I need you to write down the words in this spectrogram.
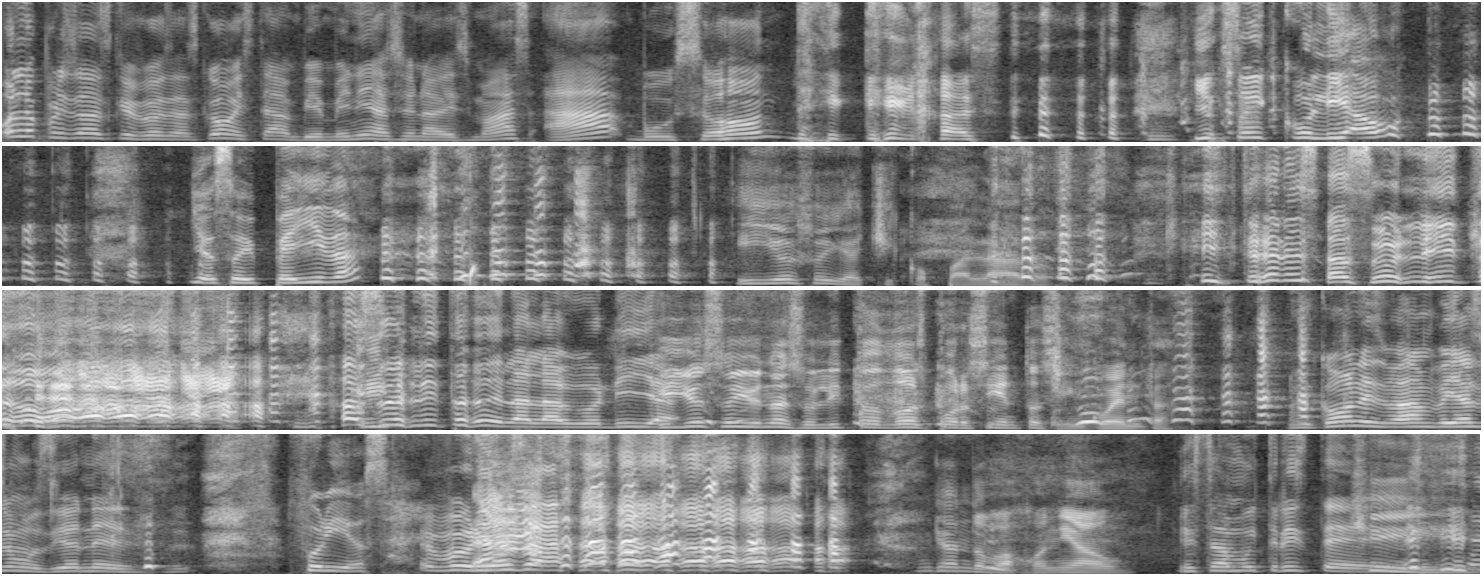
Hola personas quejosas, ¿cómo están? Bienvenidas una vez más a Buzón de Quejas. Yo soy Culiao. Yo soy Peída. Y yo soy achicopalado. Y tú eres Azulito. Azulito de la lagunilla. y yo soy un azulito 2 por 150. ¿Cómo les van bellas emociones? Furiosa. Furiosa. Yo ando bajoneado. Está muy triste. Sí.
